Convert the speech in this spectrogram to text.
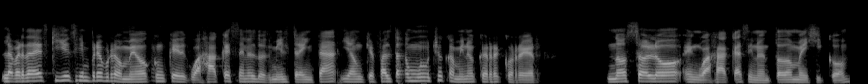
La verdad es que yo siempre bromeo con que Oaxaca está en el 2030 y aunque falta mucho camino que recorrer, no solo en Oaxaca, sino en todo México,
